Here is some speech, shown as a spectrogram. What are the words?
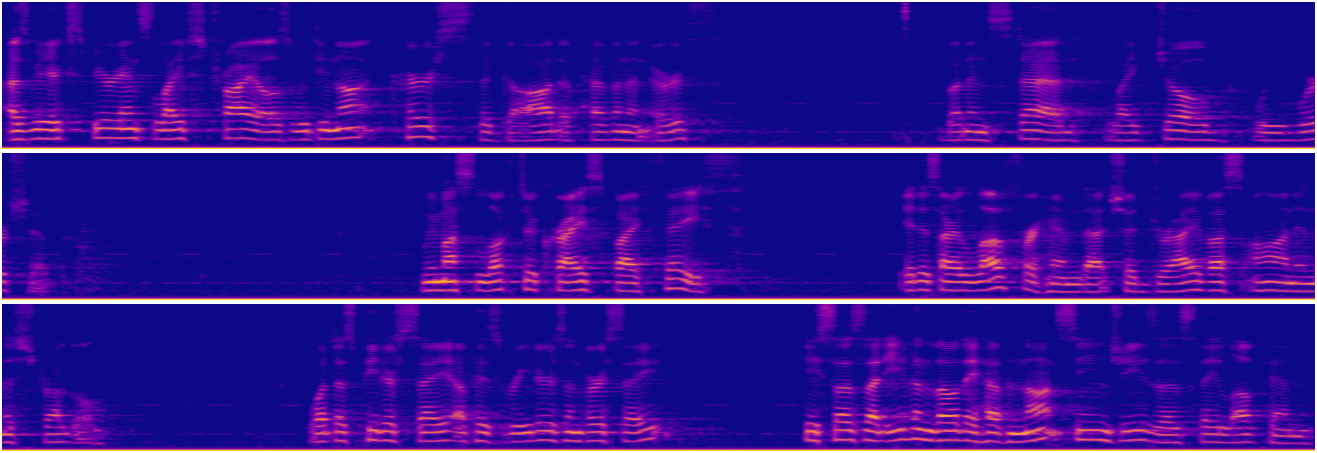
As we experience life's trials, we do not curse the God of heaven and earth, but instead, like Job, we worship. We must look to Christ by faith. It is our love for him that should drive us on in the struggle. What does Peter say of his readers in verse 8? He says that even though they have not seen Jesus, they love him.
